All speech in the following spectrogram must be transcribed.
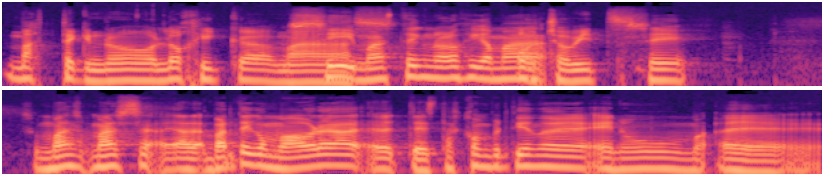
más tecnológica, más. Sí, más tecnológica, más... 8 bits. Sí. Más, más, aparte como ahora eh, te estás convirtiendo en un eh,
